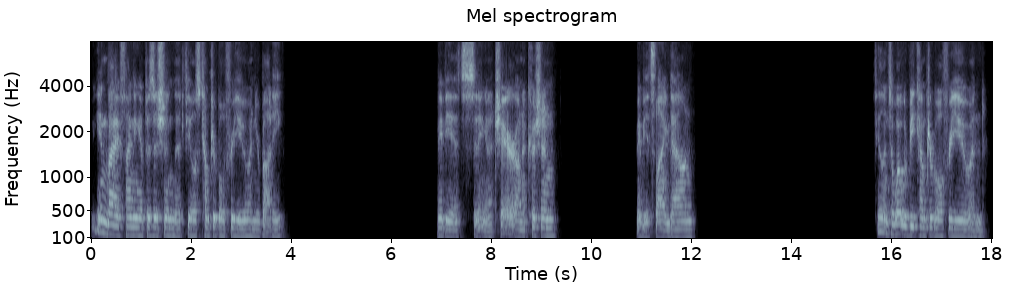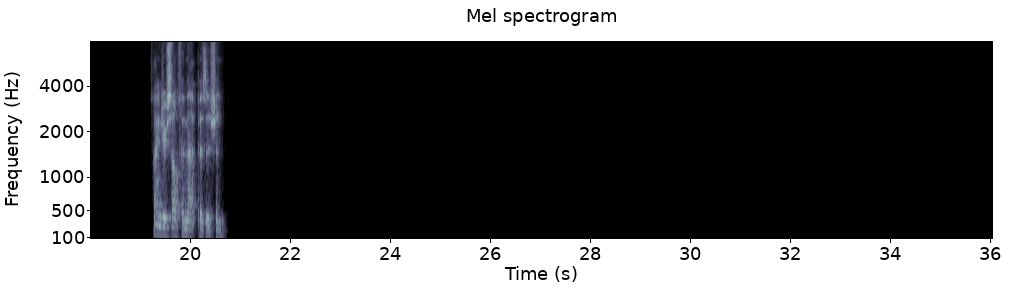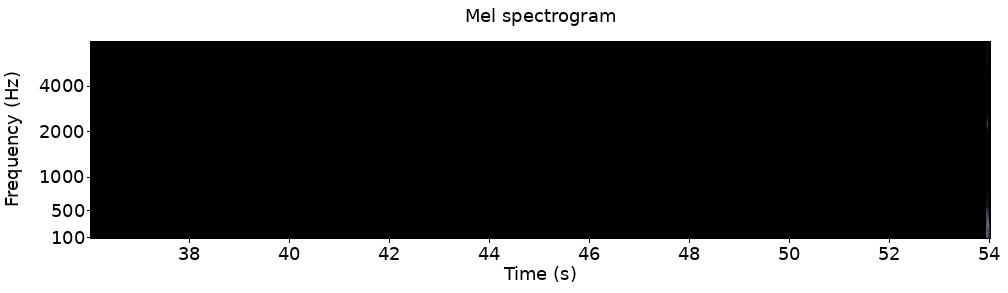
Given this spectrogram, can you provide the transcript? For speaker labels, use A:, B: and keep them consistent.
A: Begin by finding a position that feels comfortable for you and your body. Maybe it's sitting in a chair on a cushion. Maybe it's lying down. Feel into what would be comfortable for you and find yourself in that position.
